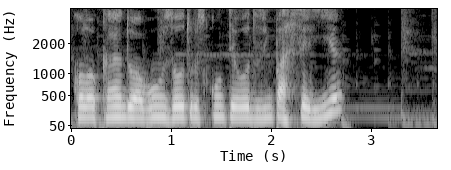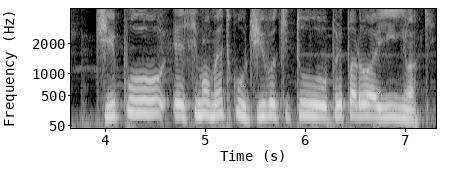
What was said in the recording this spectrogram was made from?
colocando alguns outros conteúdos em parceria. Tipo esse momento cultivo que tu preparou aí, Nhoque.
